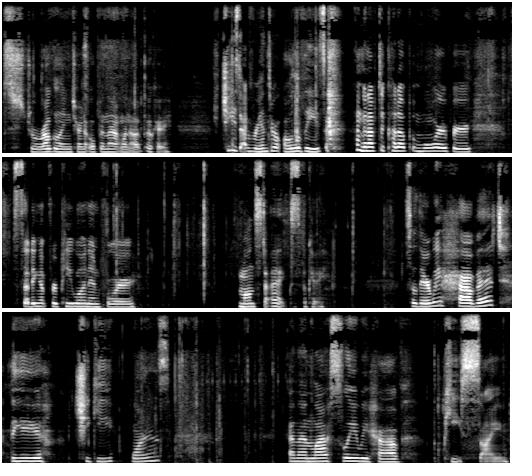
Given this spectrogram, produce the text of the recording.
Struggling trying to open that one up. Okay. Jeez, I ran through all of these. I'm going to have to cut up more for setting up for P1 and for Monsta X. Okay. So there we have it. The cheeky ones. And then lastly, we have the peace sign.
